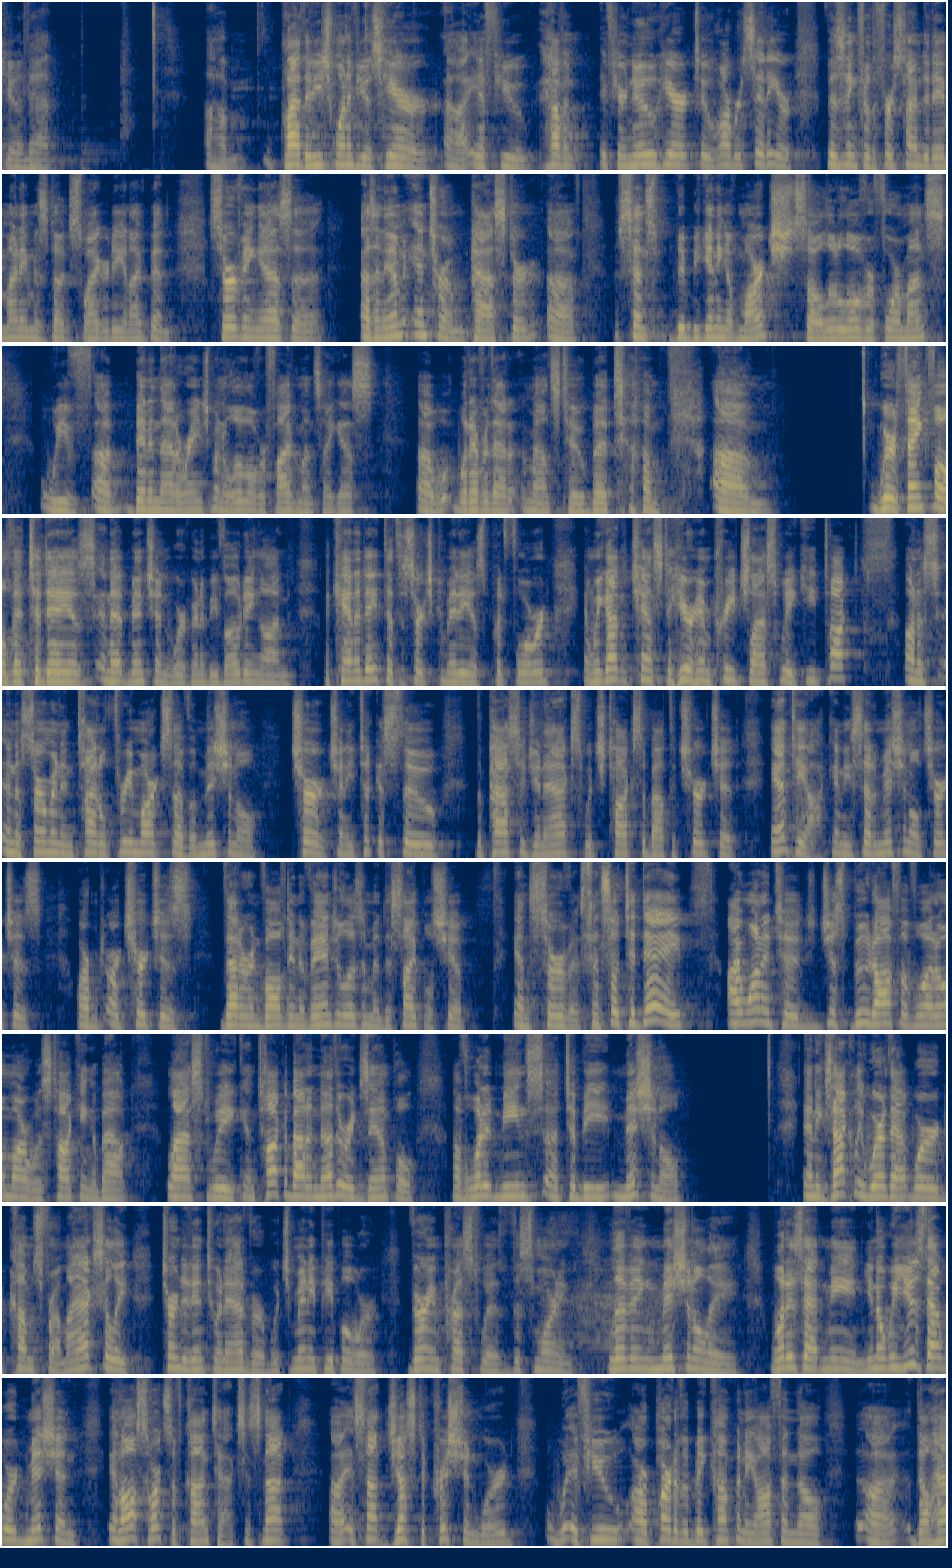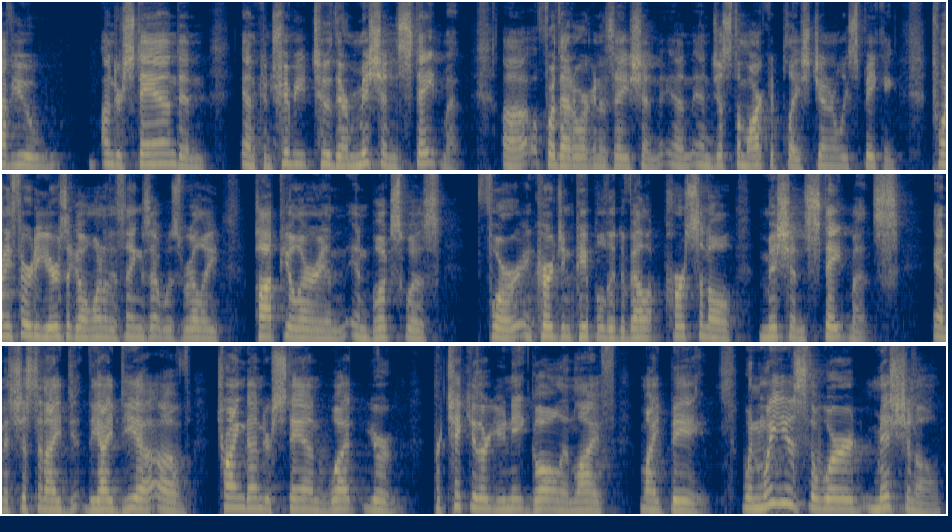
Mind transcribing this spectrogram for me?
Thank you, Annette. Um, glad that each one of you is here. Uh, if you haven't, if you're new here to Harbor City or visiting for the first time today, my name is Doug Swaggerty, and I've been serving as a as an interim pastor uh, since the beginning of March, so a little over four months. We've uh, been in that arrangement a little over five months, I guess, uh, whatever that amounts to. But um, um, we're thankful that today, as Annette mentioned, we're going to be voting on a candidate that the search committee has put forward. And we got a chance to hear him preach last week. He talked on a, in a sermon entitled Three Marks of a Missional Church. And he took us through the passage in Acts which talks about the church at Antioch. And he said missional churches are, are churches that are involved in evangelism and discipleship and service. And so today, I wanted to just boot off of what Omar was talking about last week and talk about another example of what it means uh, to be missional and exactly where that word comes from. I actually turned it into an adverb, which many people were very impressed with this morning. Living missionally. What does that mean? You know, we use that word mission in all sorts of contexts. It's not, uh, it's not just a Christian word. If you are part of a big company, often they'll uh, they'll have you understand and, and contribute to their mission statement uh, for that organization and, and just the marketplace, generally speaking. 20, 30 years ago, one of the things that was really popular in, in books was for encouraging people to develop personal mission statements. And it's just an idea, the idea of trying to understand what your particular unique goal in life might be. When we use the word missional,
